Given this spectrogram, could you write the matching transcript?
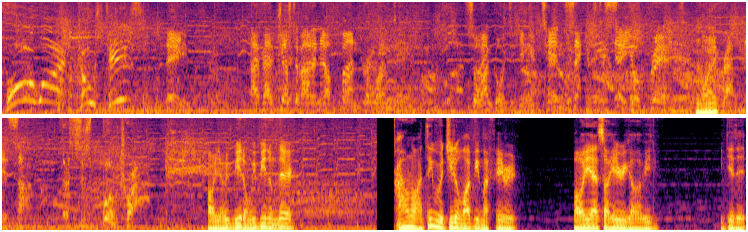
Forward, Ghosties! Anyway, I've had just about enough fun for one day. So I'm going to give you 10 seconds to say your prayers before I mm-hmm. wrap this up. This is bullcrap! Oh yeah, we beat him. We beat him there. I don't know. I think Vegito might be my favorite. Oh yeah, so here we go. We we did it.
